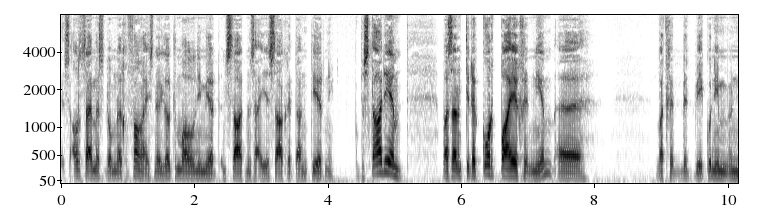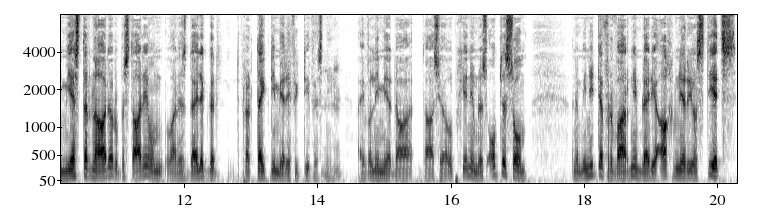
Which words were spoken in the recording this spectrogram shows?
is Alzheimer se dom nou gevang. Hy is nou heeltemal nie meer in staat om sy eie sake te hanteer nie. Op 'n stadium was daar natuurlik kort paaie geneem, uh wat ge, dit wie kon nie meester nader op 'n stadium om want dit is duidelik dat die praktyk nie meer effektief is nie. Mm -hmm. Hy wil nie meer daar daar sy hulp gee nie. Dis op te som en om nie te verwar nie, bly die algemene reël steeds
